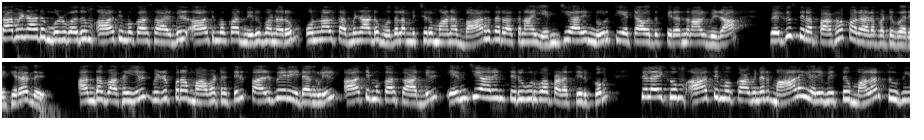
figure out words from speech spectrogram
தமிழ்நாடு முழுவதும் அதிமுக சார்பில் அதிமுக நிறுவனரும் முன்னாள் தமிழ்நாடு முதலமைச்சருமான பாரத ரத்னா எம்ஜிஆரின் நூற்றி எட்டாவது பிறந்தநாள் விழா வெகு சிறப்பாக கொண்டாடப்பட்டு வருகிறது. அந்த வகையில் விழுப்புரம் மாவட்டத்தில் பல்வேறு இடங்களில் அதிமுக சார்பில் எம்ஜிஆரின் திருவுருவ படத்திற்கும் சிலைக்கும் அதிமுகவினர் மாலை அறிவித்து மலர் தூவி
